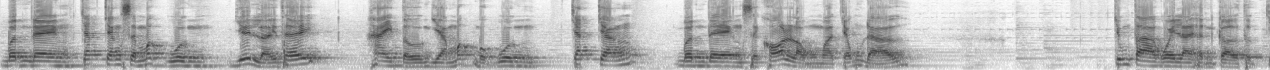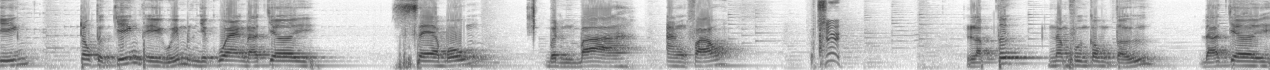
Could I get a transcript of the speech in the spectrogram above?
Bên đen chắc chắn sẽ mất quân. Với lợi thế, hai tượng và mất một quân, chắc chắn bên đen sẽ khó lòng mà chống đỡ. Chúng ta quay lại hình cờ thực chiến. Trong thực chiến thì Nguyễn Minh Nhật Quang đã chơi xe 4, bình 3, ăn pháo. 是，Lập tức Nam Phương Công Tử đã chơi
